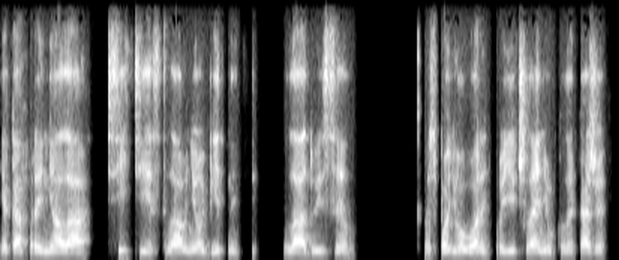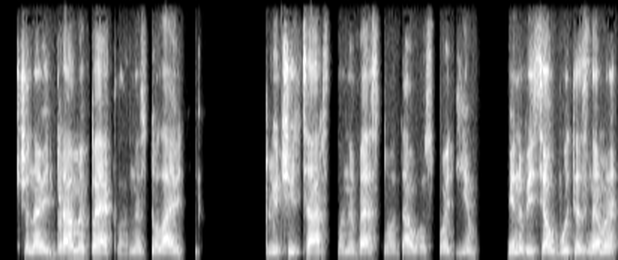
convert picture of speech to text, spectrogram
яка прийняла всі ці славні обітниці, владу і силу. Господь говорить про її членів, коли каже, що навіть брами пекла не здолають їх. Ключі Царства Небесного дав Господь їм. Він обіцяв бути з ними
